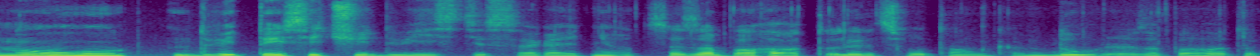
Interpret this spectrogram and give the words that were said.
Ну, 2200 середнього. Це забагато для цього танка. Дуже забагато.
